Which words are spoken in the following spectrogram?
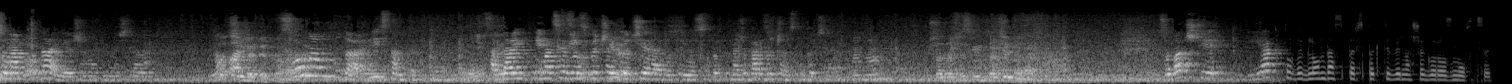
co nam podaje, że mówimy źle. Tylko na Co to. nam podaje? Jest tam taki A ta informacja zazwyczaj dociera do tej osoby. Znaczy bardzo często dociera. Przede wszystkim tracimy na tym. Zobaczcie, jak to wygląda z perspektywy naszego rozmówcy.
